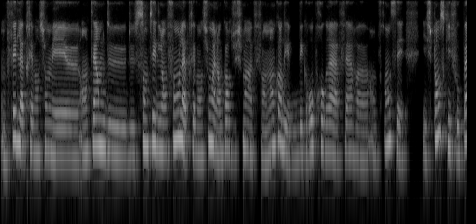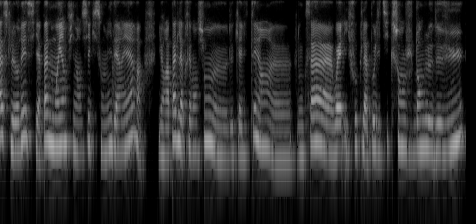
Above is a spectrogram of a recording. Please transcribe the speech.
on fait de la prévention, mais euh, en termes de, de santé de l'enfant, la prévention, elle a encore du chemin à faire. Enfin, on a encore des, des gros progrès à faire euh, en France, et, et je pense qu'il faut pas se leurrer. S'il n'y a pas de moyens financiers qui sont mis derrière, il y aura pas de la prévention euh, de qualité. Hein, euh. Donc ça, ouais, il faut que la politique change d'angle de vue.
